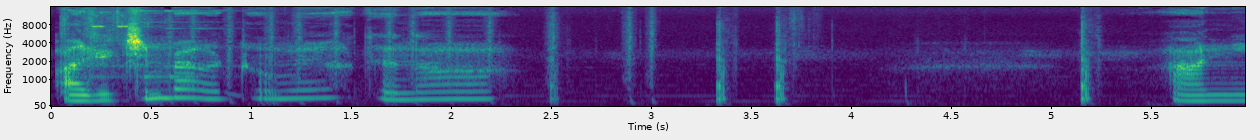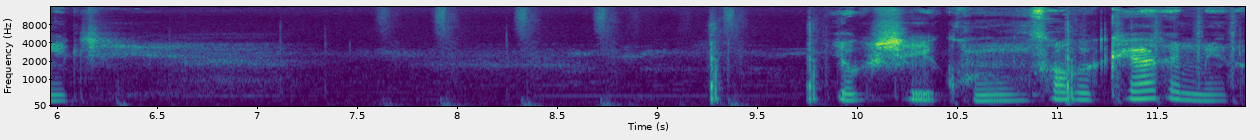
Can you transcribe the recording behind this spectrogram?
아직 침방을 좀 해야 되나? 아니지. 역시 광석을 캐야 됩니다.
